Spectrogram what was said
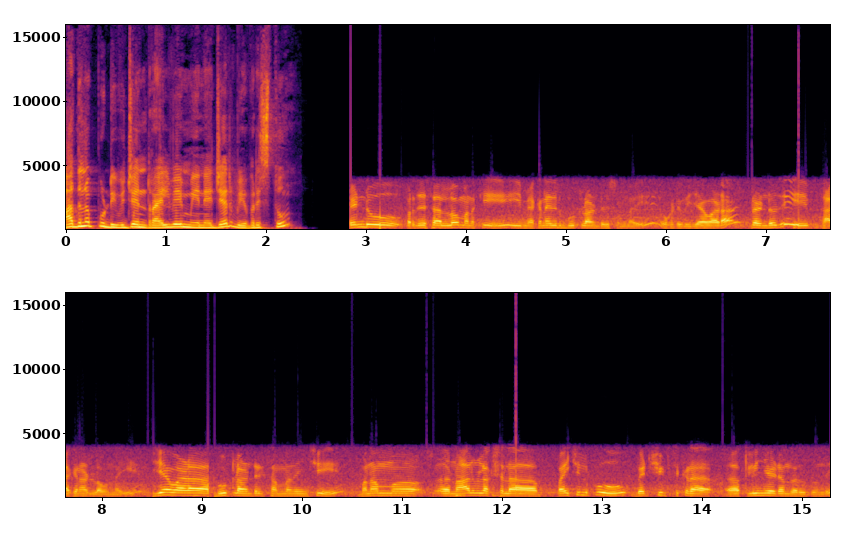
అదనపు డివిజన్ రైల్వే మేనేజర్ వివరిస్తూ రెండు ప్రదేశాల్లో మనకి ఈ మెకనైజ్డ్ బూట్ లాండ్రీస్ ఉన్నాయి. ఒకటి విజయవాడ రెండోది కాకినాడలో ఉన్నాయి. విజయవాడ బూట్ లాండ్రీకి సంబంధించి మనం నాలుగు లక్షల పైచిలుకు బెడ్షీట్స్ ఇక్కడ క్లీన్ చేయడం జరుగుతుంది.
